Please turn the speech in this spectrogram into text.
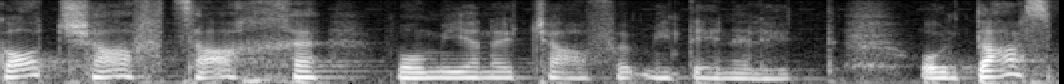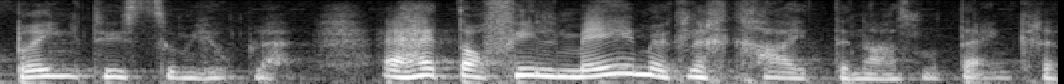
Gott schafft Sachen, die wir nicht schaffen mit diesen Leuten. Und das bringt uns zum Jubeln. Er hat da viel mehr Möglichkeiten, als wir denken.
